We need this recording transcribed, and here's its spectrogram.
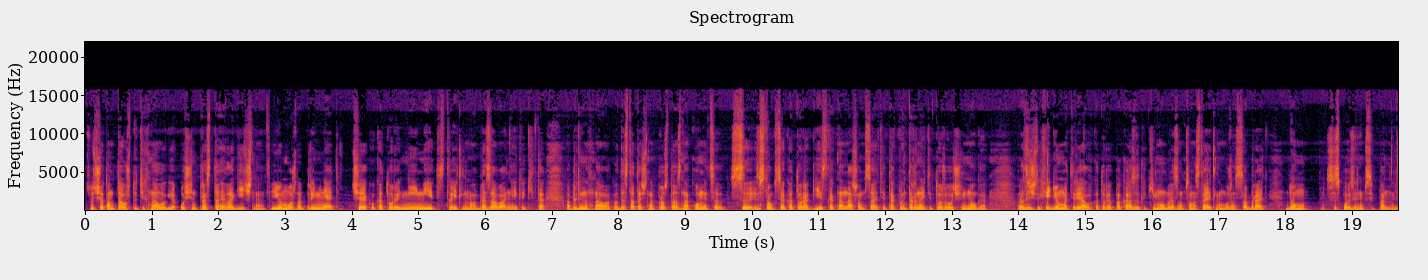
С учетом того, что технология очень простая и логична, ее можно применять человеку, который не имеет строительного образования и каких-то определенных навыков. Достаточно просто ознакомиться с инструкцией, которая есть как на нашем сайте, так в интернете тоже очень много различных видеоматериалов, которые показывают, каким образом самостоятельно можно собрать дом с использованием СИП-панели.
